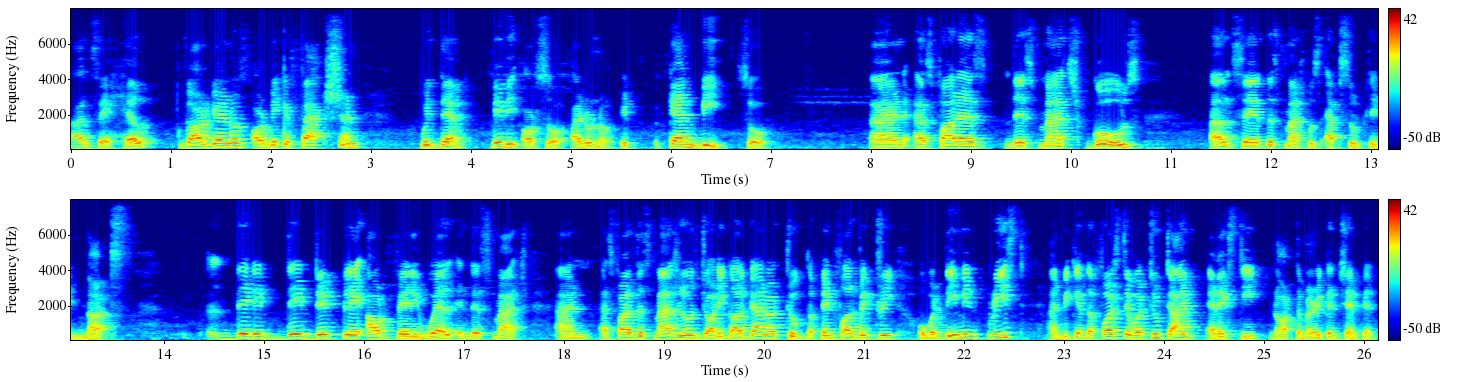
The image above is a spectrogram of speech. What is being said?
I'll say help Garganos or make a faction with them maybe or so I don't know it can be so and as far as this match goes I'll say this match was absolutely nuts. They did they did play out very well in this match. And as far as this match goes, Johnny Gargano took the pinfall victory over Damien Priest and became the first ever two-time NXT North American champion.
